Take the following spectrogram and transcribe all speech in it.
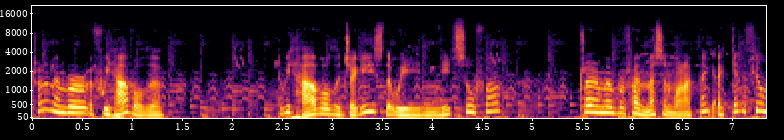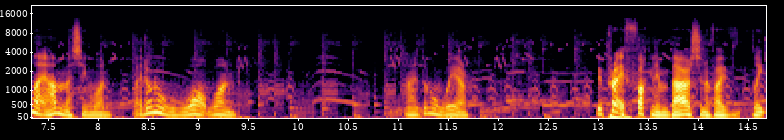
trying to remember if we have all the. Do we have all the jiggies that we need so far? I'm trying to remember if I'm missing one. I think I get the feeling like I'm missing one, but I don't know what one. I don't know where. It'd be pretty fucking embarrassing if I like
